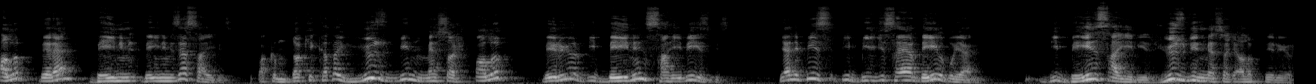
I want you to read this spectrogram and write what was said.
alıp veren beynimiz, beynimize sahibiz. Bakın dakikada 100 bin mesaj alıp veriyor bir beynin sahibiyiz biz. Yani biz bir bilgisayar değil bu yani. Bir beyin sahibiyiz. 100 bin mesaj alıp veriyor.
